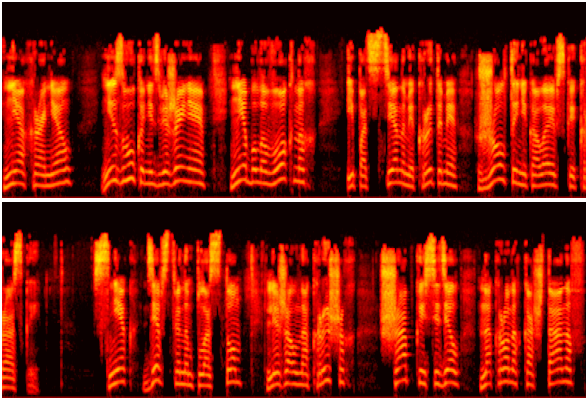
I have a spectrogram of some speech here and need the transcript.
не охранял, ни звука, ни движения не было в окнах и под стенами, крытыми желтой николаевской краской. Снег девственным пластом лежал на крышах, шапкой сидел на кронах каштанов,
